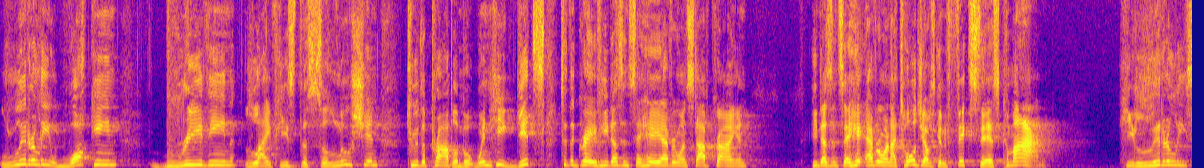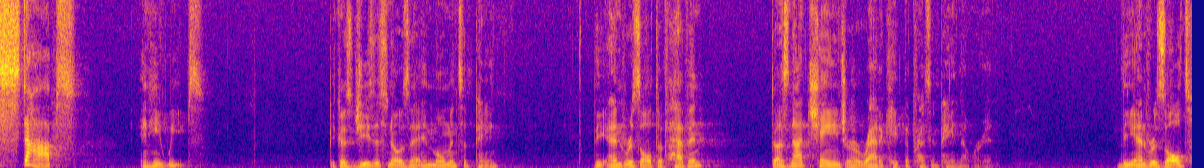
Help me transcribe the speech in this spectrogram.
literally walking breathing life. He's the solution to the problem. But when he gets to the grave, he doesn't say, Hey, everyone, stop crying. He doesn't say, Hey, everyone, I told you I was going to fix this. Come on. He literally stops and he weeps. Because Jesus knows that in moments of pain, the end result of heaven does not change or eradicate the present pain that we're in. The end result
